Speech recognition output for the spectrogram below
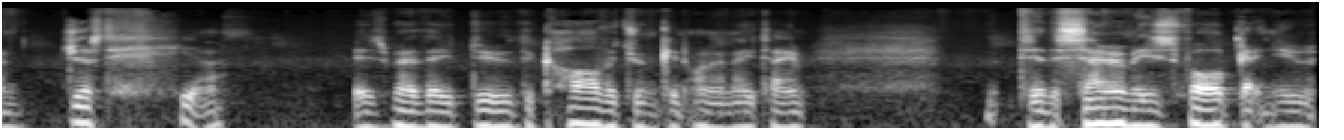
And just here is where they do the kava drinking on a night time. To the ceremonies for getting you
